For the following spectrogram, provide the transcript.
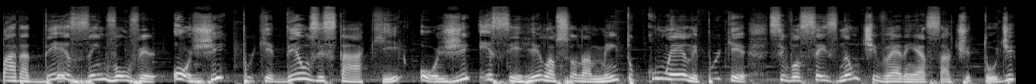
para desenvolver hoje, porque Deus está aqui hoje, esse relacionamento com Ele. Porque se vocês não tiverem essa atitude,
